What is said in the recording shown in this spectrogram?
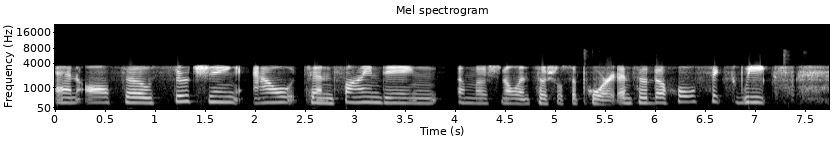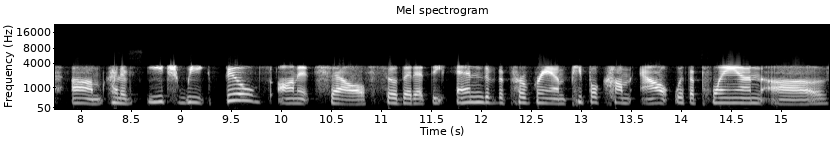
and also searching out and finding emotional and social support. And so the whole six weeks, um, kind of each week builds on itself so that at the end of the program, people come out with a plan of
